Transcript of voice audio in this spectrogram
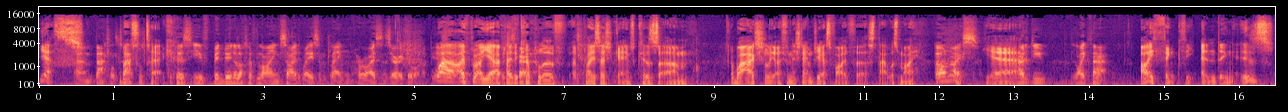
Yes. Um, Battle. Battletech. Because you've been doing a lot of lying sideways and playing Horizon Zero Dawn on PS4. Well, I've yeah, I played a couple of uh, PlayStation games because, um, well, actually, I finished MGS5 first. That was my oh, nice. yeah. How did you like that? I think the ending is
